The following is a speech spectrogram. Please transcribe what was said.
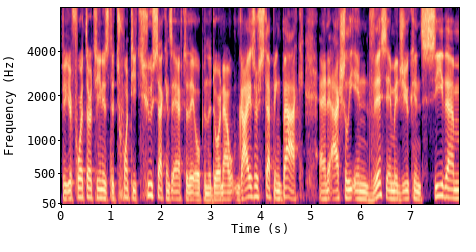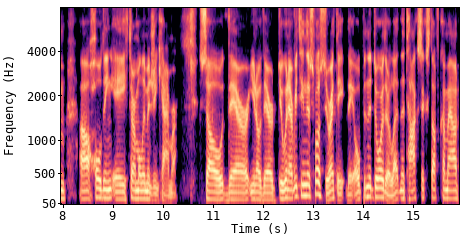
Figure 413 is the 22 seconds after they open the door. Now, guys are stepping back, and actually, in this image, you can see them uh, holding a thermal imaging camera. So they're, you know, they're doing everything they're supposed to, right? They they open the door, they're letting the toxic stuff come out,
